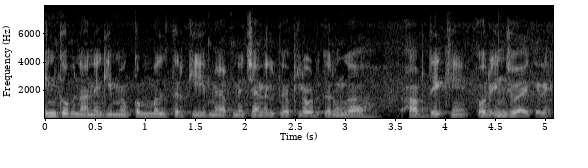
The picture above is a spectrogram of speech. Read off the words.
इनको बनाने की मुकम्मल तरकीब मैं अपने चैनल पे अपलोड करूँगा। आप देखें और इन्जॉय करें।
